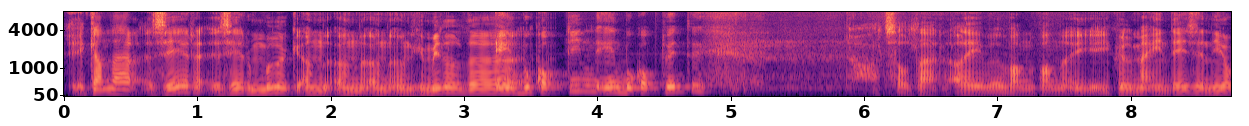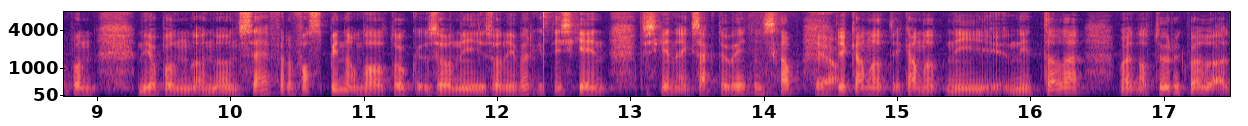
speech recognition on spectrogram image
Ik kan daar zeer, zeer moeilijk een, een, een, gemiddelde... Eén boek op tien, één boek op twintig? Zal daar, allee, van, van, ik wil mij in deze niet op een, niet op een, een, een cijfer vastpinnen, omdat het ook zo niet, zo niet werkt. Het is geen, het is geen exacte wetenschap. Je kan het, je kan het niet, niet tellen, maar natuurlijk wel,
